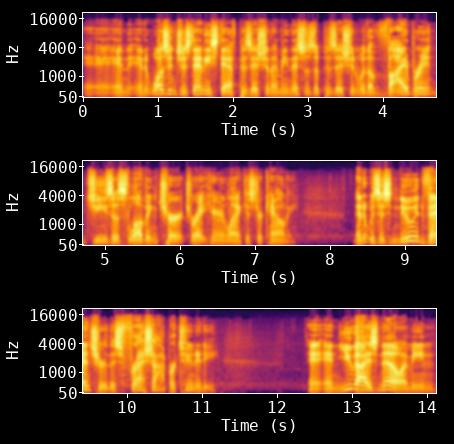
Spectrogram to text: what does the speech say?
and and it wasn't just any staff position. I mean, this was a position with a vibrant, Jesus-loving church right here in Lancaster County, and it was this new adventure, this fresh opportunity. And, and you guys know, I mean,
